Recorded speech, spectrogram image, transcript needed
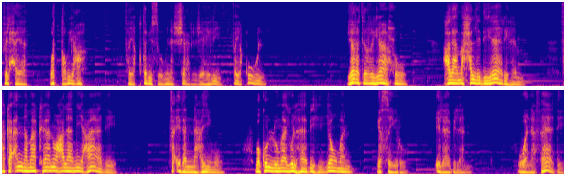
في الحياة والطبيعة فيقتبس من الشعر الجاهلي فيقول جرت الرياح على محل ديارهم فكأنما كانوا على ميعاد. فإذا النعيم وكل ما يلهى به يوما يصير إلى بلا ونفاد.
